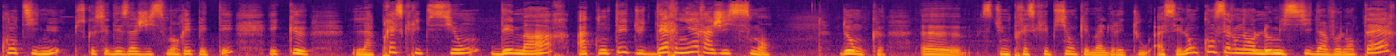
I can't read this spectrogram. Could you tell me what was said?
continue, puisque c'est des agissements répétés, et que la prescription démarre à compter du dernier agissement. Donc, euh, c'est une prescription qui est malgré tout assez longue. Concernant l'homicide involontaire,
